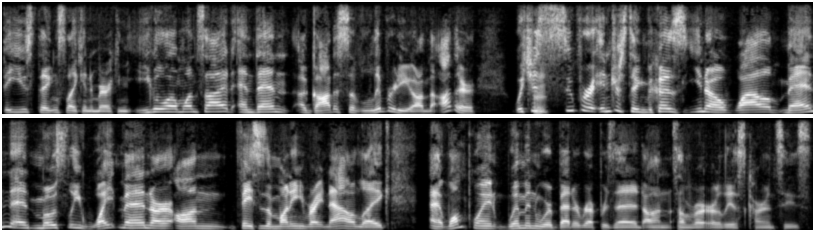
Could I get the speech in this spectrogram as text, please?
they used things like an American eagle on one side and then a goddess of liberty on the other, which is hmm. super interesting because, you know, while men and mostly white men are on faces of money right now, like at one point, women were better represented on some of our earliest currencies.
